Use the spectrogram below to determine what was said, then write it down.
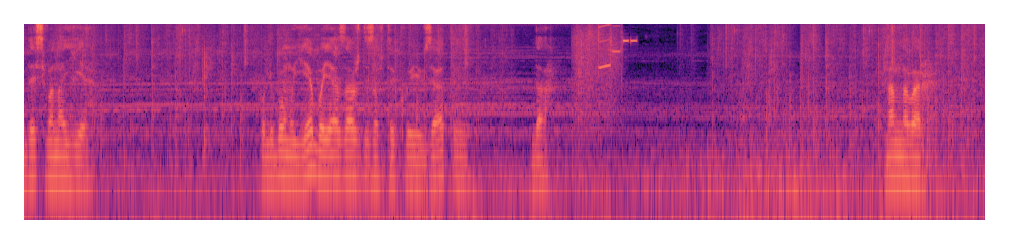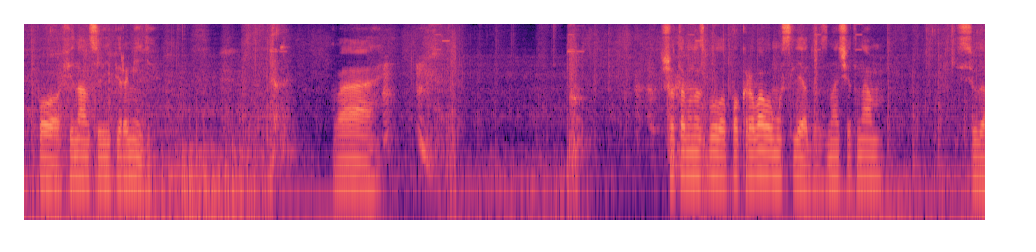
Десь вона є. По-любому є, бо я завжди завтикую її взяти. Да. Нам наверх. По фінансовій піраміді. Вай. Що там у нас було по кровавому сліду? Значить нам сюди.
